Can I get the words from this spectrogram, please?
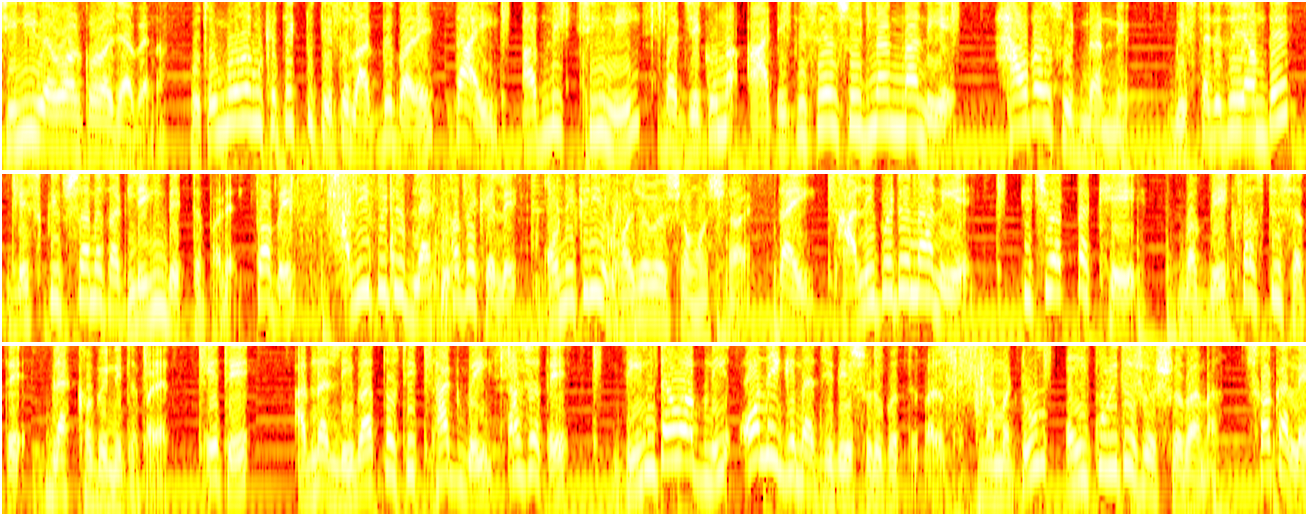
চিনি ব্যবহার করা যাবে না। প্রথম প্রথম খেতে একটু তেতো লাগতে পারে। তাই আপনি চিনি বা যে কোনো আর্টিফিশিয়াল সুইটনার না নিয়ে হার্বাল সুইটনার নিন বিস্তারিত জানতে ডেসক্রিপশনে থাকা লিঙ্ক দেখতে পারেন। তবে খালি পেটে ব্ল্যাক কফি খেলে অনেকেরই হজমের সমস্যা হয়। তাই খালি পেটে না নিয়ে কিছু একটা খেয়ে বা ব্রেকফাস্টের সাথে ব্ল্যাক কফি নিতে পারেন। এতে আপনার লিভার তো ঠিক থাকবেই, তার সাথে দিনটাও আপনি অনেক এনার্জি দিয়ে শুরু করতে পারবেন। নাম্বার টু অঙ্কুরিত শস্য দানা। সকালে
